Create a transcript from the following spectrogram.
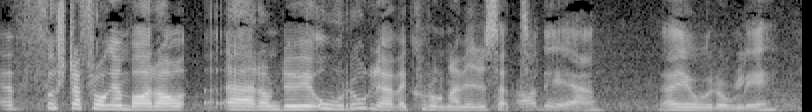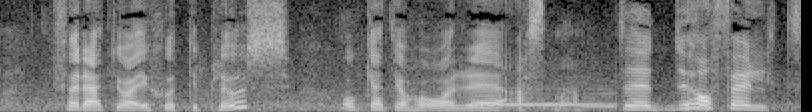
Eh, första frågan bara är om du är orolig över coronaviruset? Ja, det är jag. Jag är orolig för att jag är 70 plus och att jag har eh, astma. Eh, du har följt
